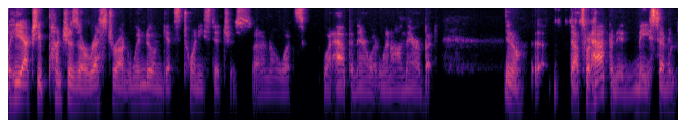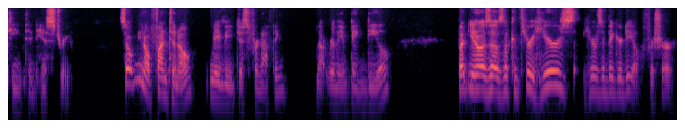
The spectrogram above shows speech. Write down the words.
well, he actually punches a restaurant window and gets 20 stitches. I don't know what's what happened there, what went on there, but you know, uh, that's what happened in May 17th in history. So, you know, fun to know, maybe just for nothing, not really a big deal. But you know, as I was looking through, here's here's a bigger deal for sure.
